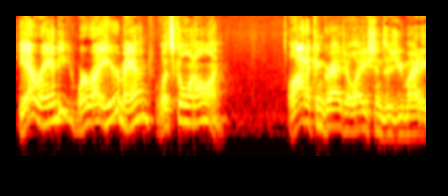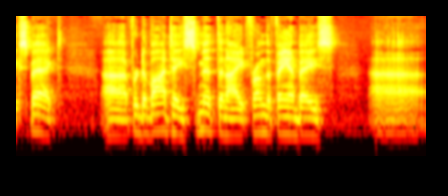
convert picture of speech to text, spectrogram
yeah, Randy, we're right here, man. What's going on? A lot of congratulations, as you might expect, uh, for DeVonta Smith tonight from the fan base uh,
